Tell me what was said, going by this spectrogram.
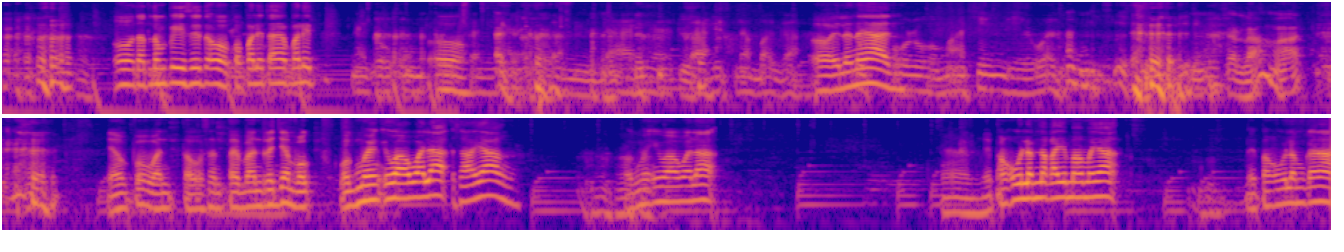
oh, tatlong piso ito. Oh, papalit tayo, palit. Oh. Nag-uumpok kami kami dahil kahit na baga. Oh, ilan na yan? Puro masindi, walang Salamat. Yan po, 1,500 yan. Wag, wag mo yung iwawala. Sayang. Wag mo iwawala. Yan. May pang-ulam na kayo mamaya. May pang-ulam ka na.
